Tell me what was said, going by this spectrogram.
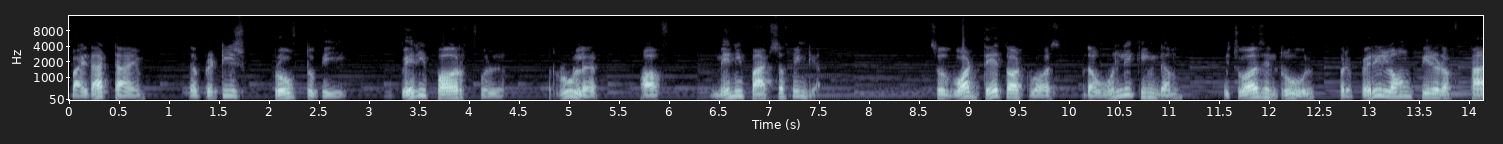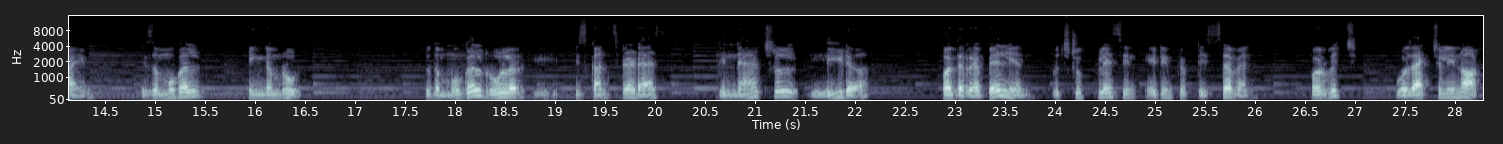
by that time, the British proved to be very powerful ruler of many parts of India. So what they thought was the only kingdom which was in rule for a very long period of time is the Mughal kingdom rule. So the Mughal ruler is considered as the natural leader for the rebellion which took place in 1857 for which was actually not.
